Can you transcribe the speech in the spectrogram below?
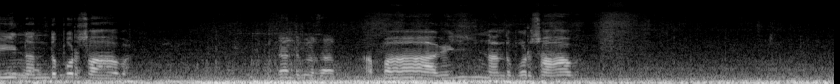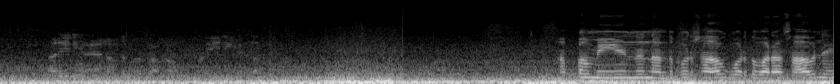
ਸ਼੍ਰੀ ਆਨੰਦਪੁਰ ਸਾਹਿਬ। ਅਨੰਦਪੁਰ ਸਾਹਿਬ। ਆਪਾਂ ਆ ਗਏ ਜੀ ਆਨੰਦਪੁਰ ਸਾਹਿਬ। ਅਰੇ ਨਹੀਂ ਆਇਆ ਅਨੰਦਪੁਰ ਸਾਹਿਬ ਨਹੀਂ ਆਪਾਂ ਮੇਨ ਆਨੰਦਪੁਰ ਸਾਹਿਬ ਗੁਰਦੁਆਰਾ ਸਾਹਿਬ ਨੇ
